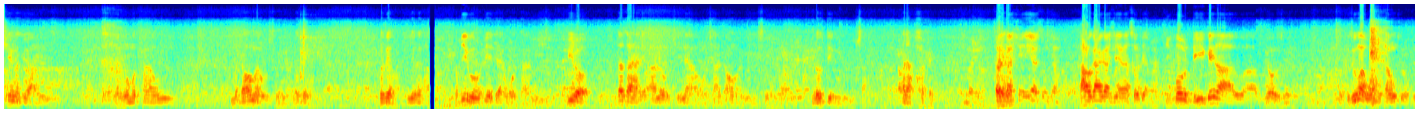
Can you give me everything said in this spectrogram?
ရှင်းမပြဘူးဟိုဝမခံဘူးမတောင်းမှဘူးဆိုရင်တော့လုပ်တယ်လုပ်တယ်ပါဒီကနေ့အပြစ်ကိုအပြစ်တည်းဝန်ခံပြီးပြီးတော့တက်ဆိုင်ရတဲ့အားလုံးရှင်းနေအောင်ချတောင်းမှပြီးဆိုရင်လုံးတင်လို့ယူစားအဲ့ဒါဟုတ်ကဲ့ ဒီမှာရောတာကရှင်တွေကဆုံးဖြတ်မှာ။ဒါကကရှင်းရတာဆုံးပြတ်။ဟိုဒီကိစ္စဟိုဟာပြောလို့ဆိုရင်ဘယ်သူမှဝန်မခံဘူးဆိုတော့သူ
